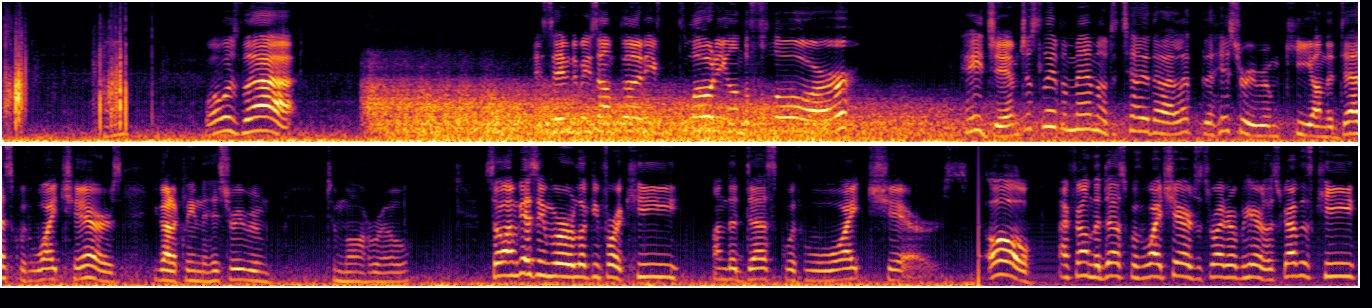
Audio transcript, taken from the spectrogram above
Huh? What was that? It seemed to be somebody floating on the floor. Hey Jim, just leave a memo to tell you that I left the history room key on the desk with white chairs. You gotta clean the history room tomorrow. So I'm guessing we're looking for a key on the desk with white chairs. Oh, I found the desk with white chairs. It's right over here. Let's grab this key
